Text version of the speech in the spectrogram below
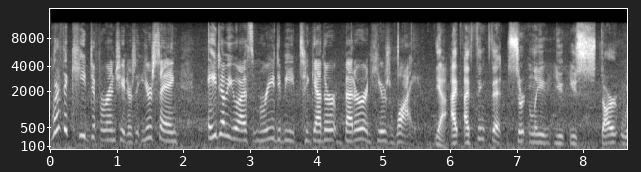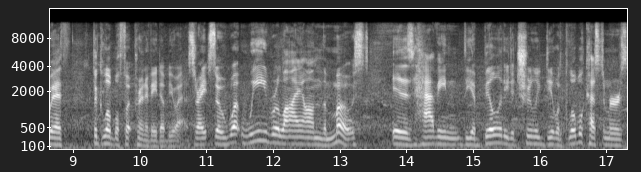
What are the key differentiators that you're saying AWS, MariaDB together better and here's why? Yeah, I, I think that certainly you, you start with the global footprint of AWS, right? So what we rely on the most is having the ability to truly deal with global customers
